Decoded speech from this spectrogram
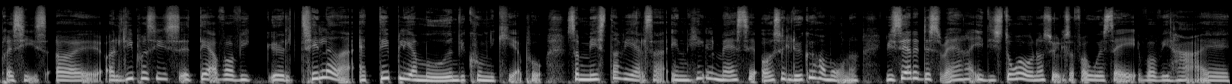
præcis. Og, øh, og lige præcis øh, der, hvor vi øh, tillader, at det bliver måden, vi kommunikerer på, så mister vi altså en hel masse også lykkehormoner. Vi ser det desværre i de store undersøgelser fra USA, hvor vi har øh,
